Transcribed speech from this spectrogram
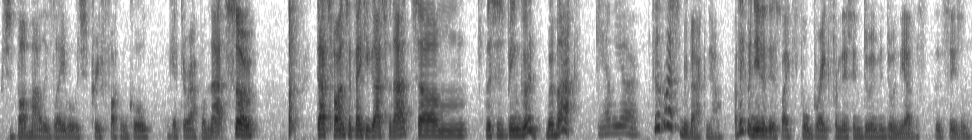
which is Bob Marley's label, which is pretty fucking cool. Get to wrap on that. So that's fun. So thank you guys for that. Um, this has been good. We're back. Yeah, we are. Feels nice to be back now. I think we needed this like full break from this and doing even doing the other this season.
